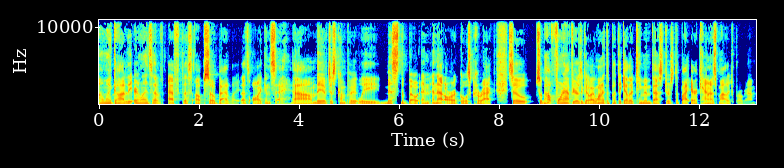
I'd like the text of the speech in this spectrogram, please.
oh my god the airlines have effed this up so badly. That's all i can say. Um, they have just completely missed the boat and, and that article is correct. So so about four and a half years ago i wanted to put together team investors to buy air canada's mileage program.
